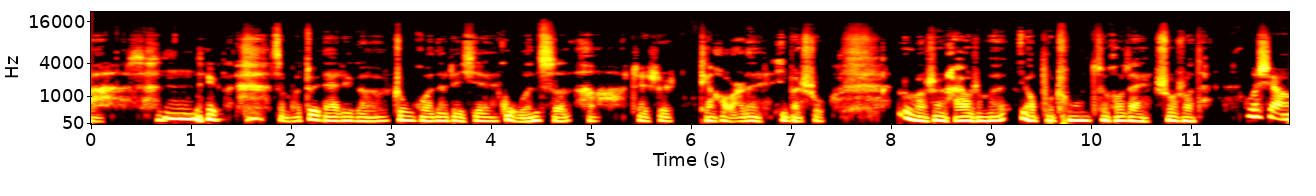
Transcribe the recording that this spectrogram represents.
啊？嗯 那个怎么对待这个中国的这些古文词啊？这是挺好玩的一本书。陆老师还有什么要补充？最后再说说的。我想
